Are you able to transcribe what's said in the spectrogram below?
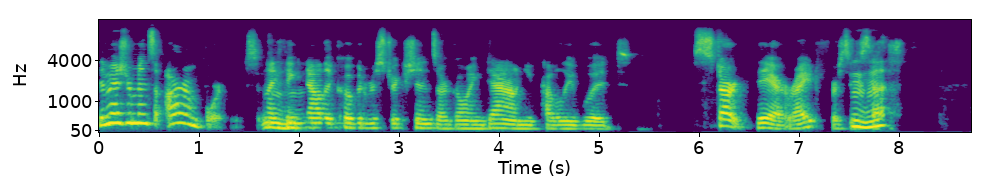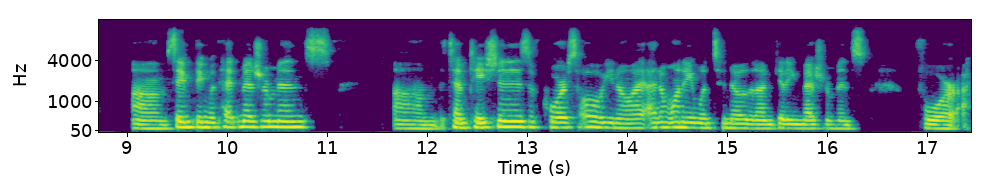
the measurements are important. And mm-hmm. I think mm-hmm. now that COVID restrictions are going down, you probably would start there, right, for mm-hmm. success. Mm-hmm. Um, same thing with head measurements. Um, the temptation is, of course, oh, you know, I, I don't want anyone to know that I'm getting measurements for a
